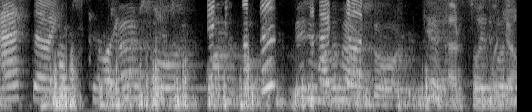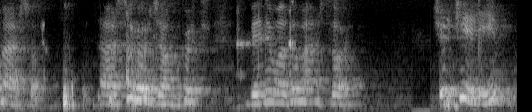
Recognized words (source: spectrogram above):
Ersoy. Ersoy. Wonderful. Benim adım Ersoy. Ersoy. Yes, Ersoy benim hocam. adım Ersoy. Ersoy hocam. Good. Benim adım Ersoy. Türkiye'liyim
